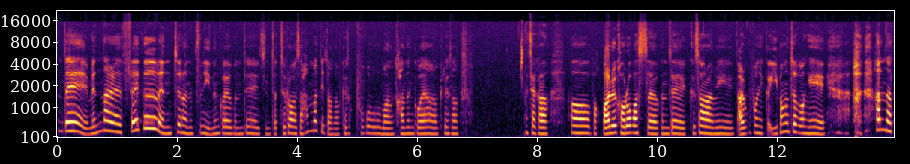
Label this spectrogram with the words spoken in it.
근데 맨날 페그 멘트라는 분이 있는 거예요. 근데 진짜 들어와서 한마디도 안 하고 계속 보고만 가는 거야. 그래서 제가 어 막 말을 걸어봤어요. 근데 그 사람이 알고 보니까 이방저방에 한낱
